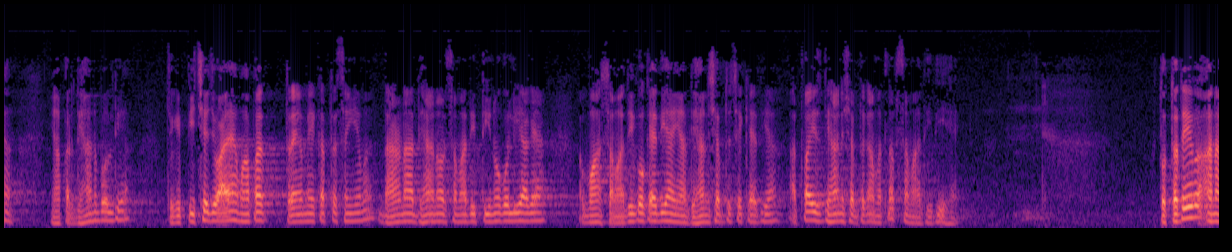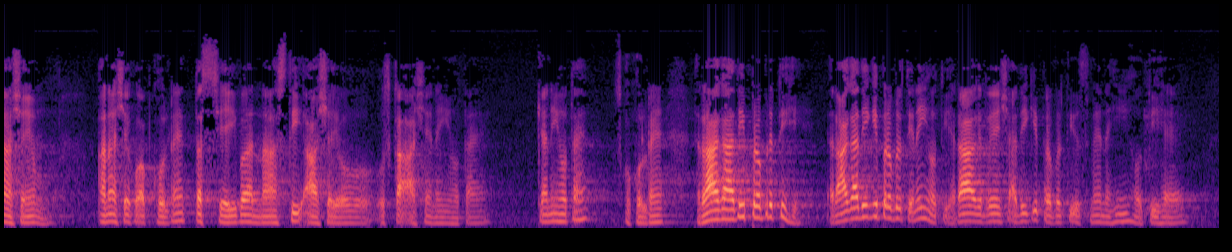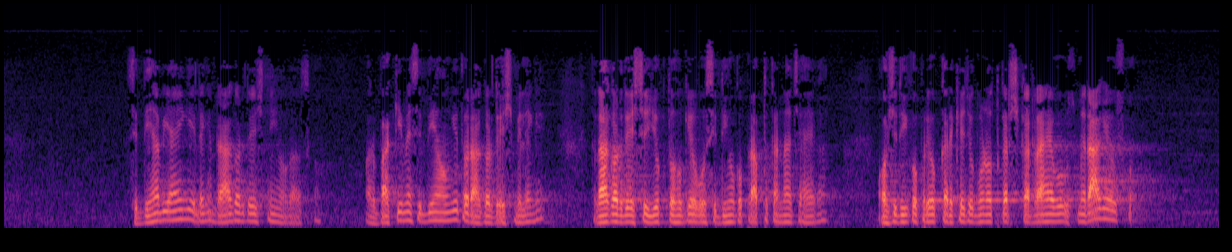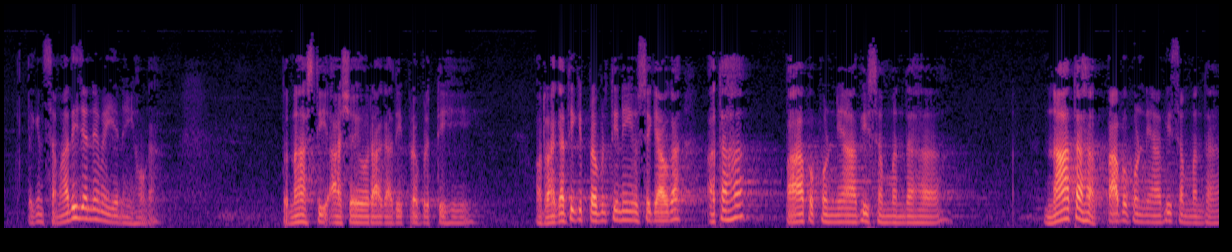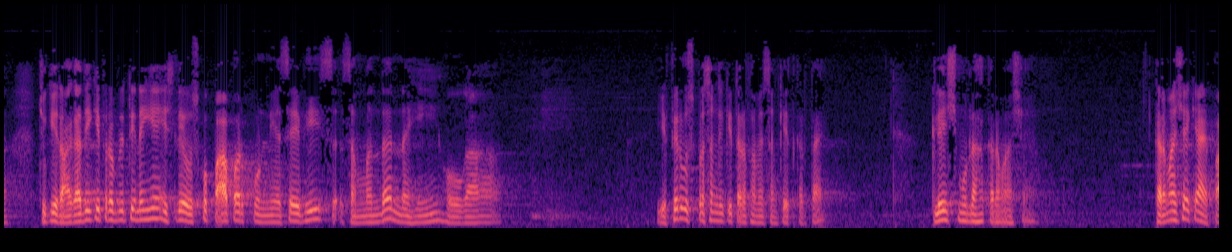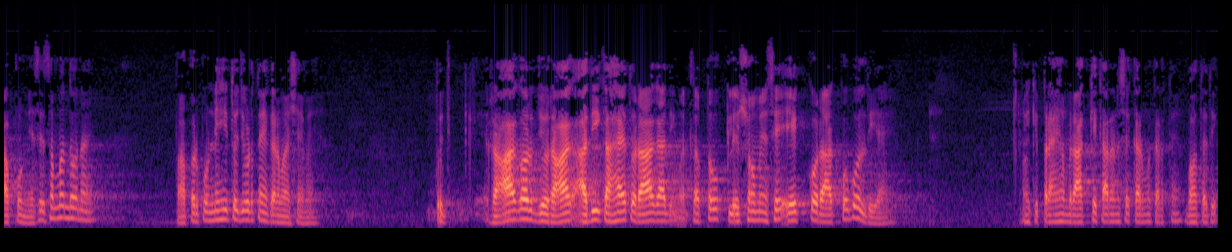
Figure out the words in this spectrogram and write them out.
यहाँ पर ध्यान बोल दिया। क्योंकि पीछे जो आया, वहाँ पर त्रय में एकत्र संयम, धारणा, ध्यान और समाधि तीनों को लिया गया। अब वहाँ समाधि को कह दिया, यहाँ ध्यान शब्द से कह दिया। अथवा इस ध्यान शब्द का मतलब समाधि भी है। तो तदेव अनाशयम। अनाशय को आप खोल रहे हैं तस्व नास्ति आशयो। उसका आशय नहीं होता है। क्या नहीं होता है? उसको खोल रहे हैं। राग आदि प्रवृत्ति ही। राग आदि की प्रवृत्ति नहीं होती है। राग, द्वेष आदि की प्रवृत्ति उसमें नहीं होती है। सिद्धियाँ भी आएँगी, लेकिन राग और द्वेष नहीं होगा उसको। और बाकी में सिद्धियाँ होंगी तो राग और द्वेष मिलेंगे। राग और द्वेष से युक्त होकर वो सिद्धियों को प्राप्त करना चाहेगा। औषधि को प्रयोग करके जो गुणोत्कर्ष कर रहा है वो उसमें राग है उसको। लेकिन समाधि जन्य में ये नहीं होगा। तो नास्ती, आशय और राग आदि प्रवृत्ति ही। और रागादि की प्रवृत्ति नहीं, उससे क्या होगा? अतः पाप पुण्याभि संबंध नातः पाप पुण्याभि संबंध चूँकि रागादि की प्रवृत्ति नहीं है, इसलिए उसको पाप और पुण्य से भी संबंध नहीं होगा। ये फिर उस प्रसंग की तरफ़ हमें संकेत करता है। क्लेश मूल कर्माशय। कर्माशय क्या है? पाप पुण्य से संबंध होना है। पाप और पुण्य ही तो जुड़ते हैं कर्माशय में। तो राग और जो राग आदि का है तो राग आदि मतलब तो क्लेशों में से एक को राग को बोल दिया है। क्योंकि प्राय हम राग के कारण से कर्म करते हैं, बहुत अधिक।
